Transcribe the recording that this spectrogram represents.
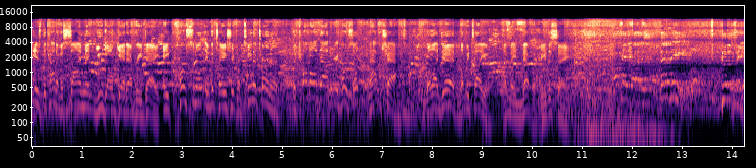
is the kind of assignment you don't get every day. A personal invitation from Tina Turner to come on down to rehearsal and have a chat. Well, I did, and let me tell you, I may never be the same. Okay, guys, me. Good to me.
